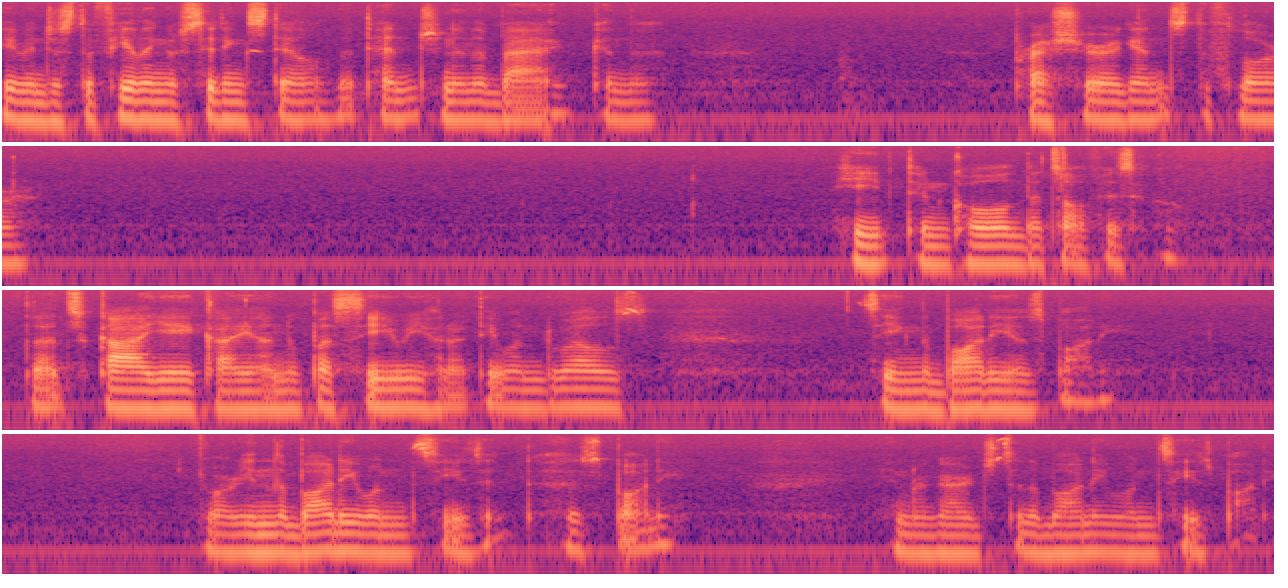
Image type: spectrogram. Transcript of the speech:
Even just the feeling of sitting still, the tension in the back and the pressure against the floor. Heat and cold, that's all physical. That's kaya kaya nupasi viharati, one dwells seeing the body as body. Or in the body, one sees it as body. In regards to the body, one sees body.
